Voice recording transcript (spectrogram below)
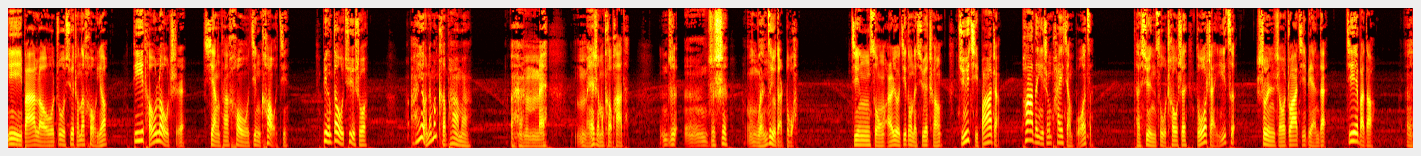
一把搂住薛成的后腰。低头露齿，向他后颈靠近，并逗趣说：“还有那么可怕吗？”“没，没什么可怕的，只……只是蚊子有点多。”惊悚而又激动的薛成举起巴掌，啪的一声拍向脖子。他迅速抽身躲闪一侧，顺手抓起扁担，结巴道：“嗯，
